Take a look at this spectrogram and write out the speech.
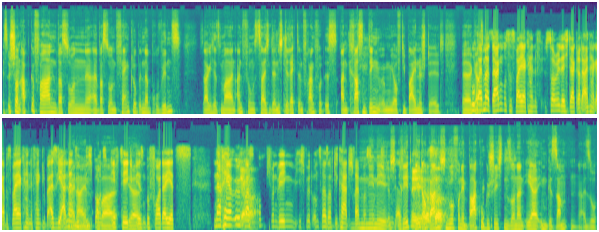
es ist schon abgefahren, was so ein, äh, was so ein Fanclub in der Provinz, sage ich jetzt mal in Anführungszeichen, der nicht direkt in Frankfurt ist, an krassen Dingen irgendwie auf die Beine stellt. Äh, Wobei man sagen muss, es war ja keine, sorry, dass ich da gerade einhake, aber es war ja keine Fanclub. Also die anderen Nein, nein, sind nicht bei uns im EFC gewesen, bevor da jetzt nachher irgendwas Ja. kommt, von wegen, ich würde uns was auf die Karte schreiben. Was Nee, so nee, ich rede Nee, red auch gar nicht nur von den Baku-Geschichten, sondern eher im Gesamten. Also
